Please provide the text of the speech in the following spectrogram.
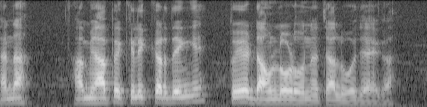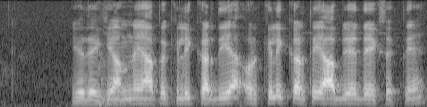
है ना? हम यहाँ पे क्लिक कर देंगे तो ये डाउनलोड होना चालू हो जाएगा। ये देखिए, हमने यहाँ पे क्लिक कर दिया और क्लिक करते ही आप ये देख सकते हैं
